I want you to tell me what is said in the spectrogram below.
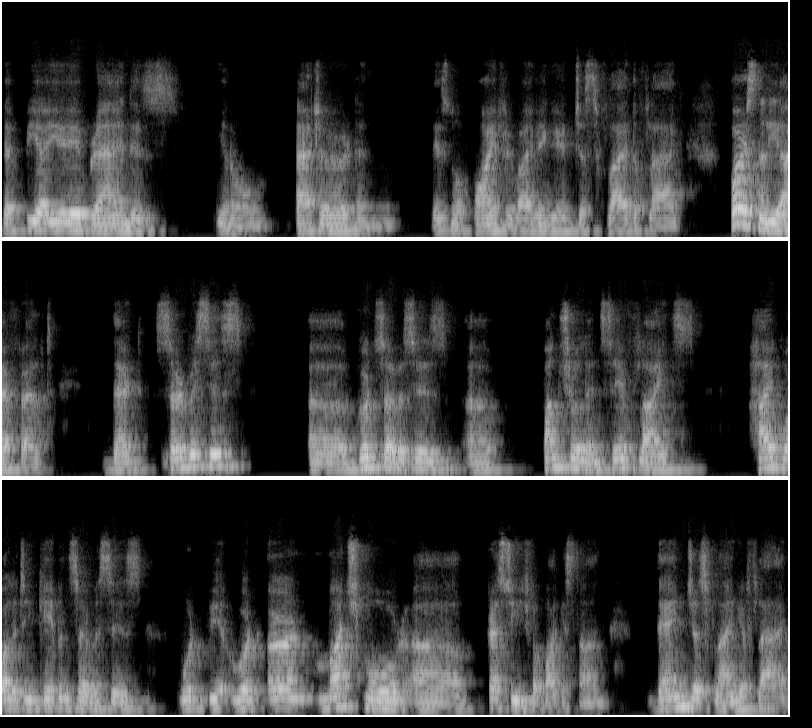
that PIA brand is, you know, battered and there's no point reviving it, just fly the flag. Personally, I felt that services, uh, good services, uh, punctual and safe flights, high quality cabin services would be would earn much more uh, prestige for Pakistan than just flying a flag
